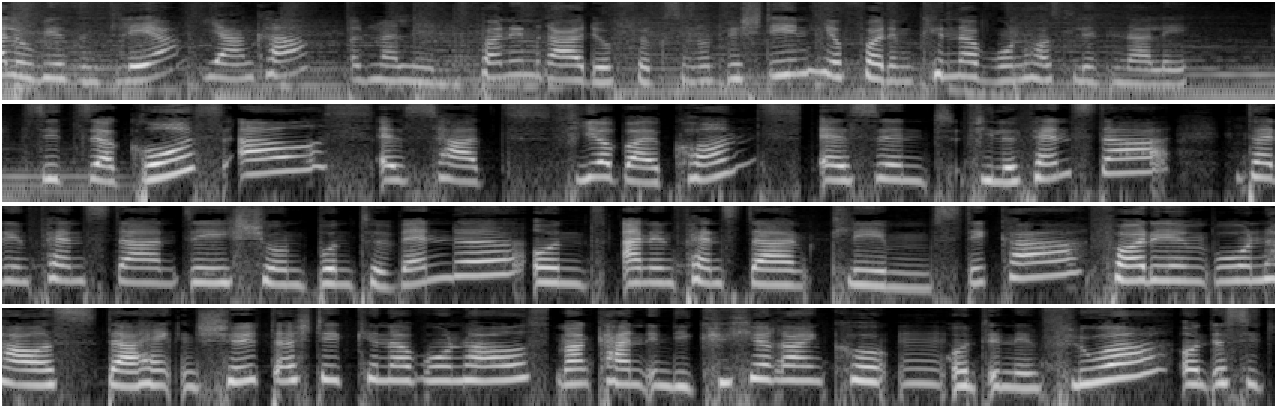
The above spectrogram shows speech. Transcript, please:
Hallo, wir sind Lea, Janka und Marlene von den Radiofüchsen und wir stehen hier vor dem Kinderwohnhaus Lindenallee. Sieht sehr groß aus. Es hat vier Balkons. Es sind viele Fenster. Hinter den Fenstern sehe ich schon bunte Wände und an den Fenstern kleben Sticker. Vor dem Wohnhaus, da hängt ein Schild, da steht Kinderwohnhaus. Man kann in die Küche reingucken und in den Flur und es sieht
